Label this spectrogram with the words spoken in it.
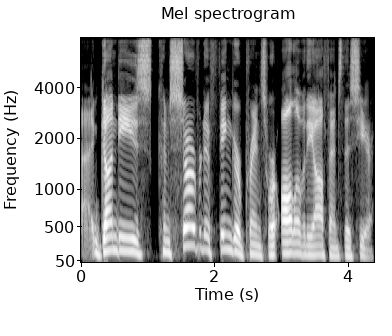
uh, Gundy's conservative fingerprints were all over the offense this year.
